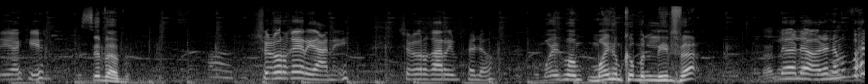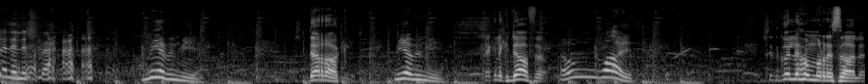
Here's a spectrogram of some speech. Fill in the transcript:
إي أكيد. السبب؟ شعور غير يعني. شعور غريب حلو. ما يهم ما يهمكم من اللي يدفع؟ لا لا لأن مو إحنا اللي ندفع. 100% دراك 100% شكلك دافع. أو وايد. شو تقول لهم الرسالة؟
